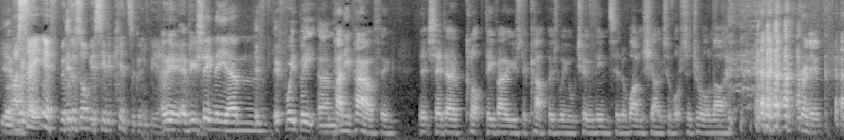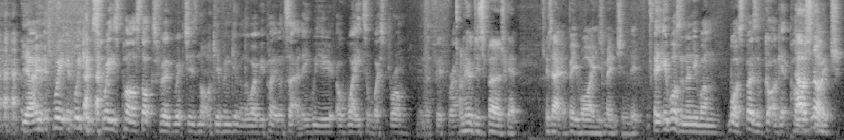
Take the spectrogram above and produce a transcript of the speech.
yeah, I if, we, say if because obviously the kids are going to be Have you, have you seen the um, if, if we beat um, Paddy Power thing? It said uh, Klopp devalues the cup as we all tune into the one show to watch the draw live. Brilliant. yeah, if we if we can squeeze past Oxford, which is not a given given the way we played on Saturday, we are away to West Brom in the fifth round. And who did Spurs get? Because that would be why he's mentioned it. It, it wasn't anyone. Well, I suppose Spurs have got to get past. No, it's Norwich.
